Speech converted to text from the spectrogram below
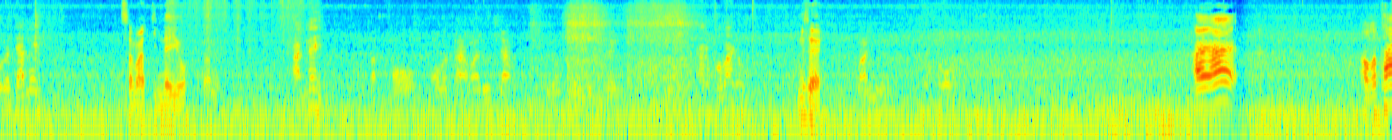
ดกระจัดเลย สามารถกินได้อยู่ตอนนี้ผัดเลยตัดขอเอากระทะมาดูจังเดี๋ยวเราตุ้มใจผัดขอบ้านดูนี่ใส่ร้านอยู่ไหนไอ้ไอ้เอากระทะ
